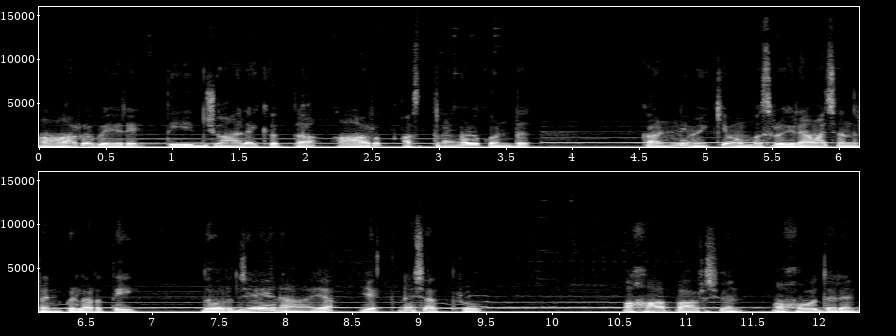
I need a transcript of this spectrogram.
ആറുപേരെ തീജ്വാലയ്ക്കൊത്ത ആറു അസ്ത്രങ്ങൾ കൊണ്ട് കണ്ണിമയ്ക്ക് മുമ്പ് ശ്രീരാമചന്ദ്രൻ പിളർത്തി. ദുർജയനായ യജ്ഞശത്രു മഹാപാർശ്വൻ മഹോദരൻ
